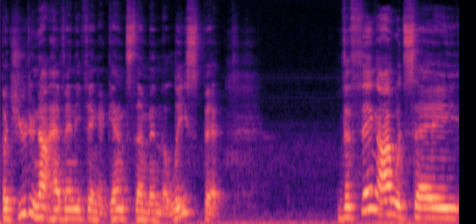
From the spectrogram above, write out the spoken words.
but you do not have anything against them in the least bit. The thing I would say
